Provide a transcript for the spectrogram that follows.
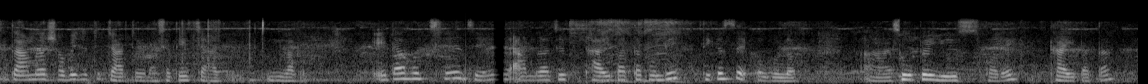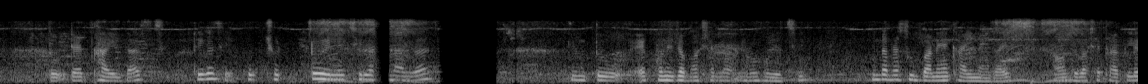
কিন্তু আমরা সবাই যাতে চার চার বাসাতেই চার লাগাবো। এটা হচ্ছে যে আমরা যে থাই পাতা বলি, ঠিক আছে? ওগুলো স্যুপে ইউজ করে থাই পাতা। তো এটা থাই গাছ, ঠিক আছে? খুব ছোট্ট এনেছিলাম আমরা, কিন্তু এখন এটা বাসা অনেক হয়েছে। কিন্তু আমরা স্যুপ বানিয়ে খাই না গাইস আমাদের বাসায় থাকলে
